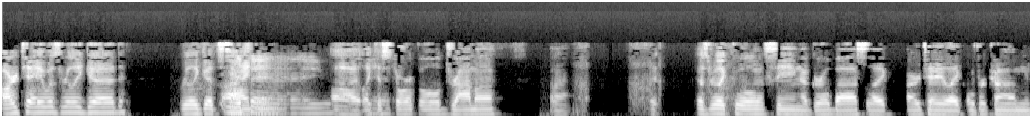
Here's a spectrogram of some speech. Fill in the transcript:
Arte was really good, really good seinen, uh, like Yes. historical drama. Uh, it, it was really cool seeing a girl boss like Arte like overcome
